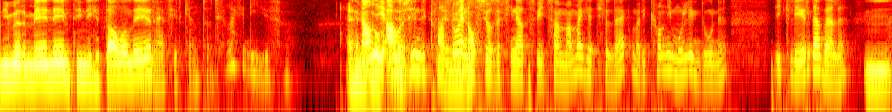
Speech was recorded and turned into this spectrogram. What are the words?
niet meer meeneemt in die getallenleer. En hij heeft vierkant uitgelachen, die juffen. En, al die ouders in de klas. en oh, en als Josephine had zoiets van, mama, je hebt gelijk, maar ik kan niet moeilijk doen. Hè. Ik leer dat wel. Hè. Mm.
